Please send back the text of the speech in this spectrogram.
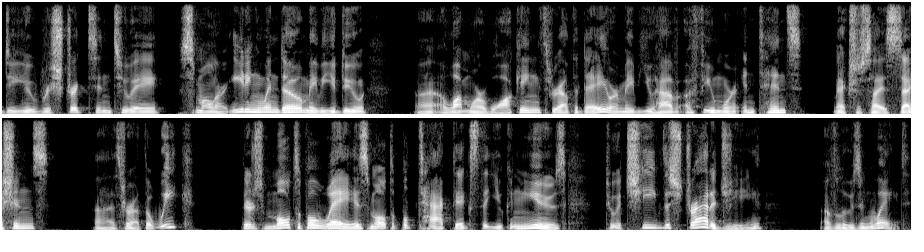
Do you restrict into a smaller eating window? Maybe you do uh, a lot more walking throughout the day, or maybe you have a few more intense exercise sessions uh, throughout the week. There's multiple ways, multiple tactics that you can use to achieve the strategy of losing weight.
